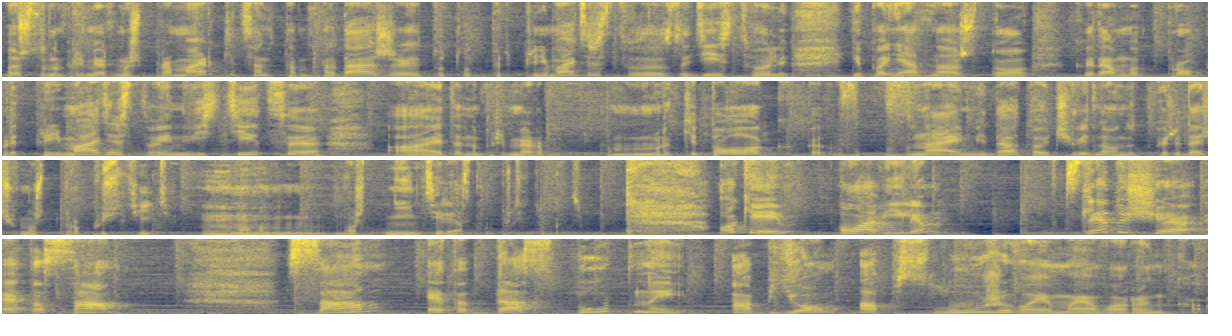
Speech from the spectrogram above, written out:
Потому что, например, мы же про маркетинг, там, продажи, тут вот предпринимательство задействовали. И понятно, что когда мы про предпринимательство, инвестиции, а это, например, маркетолог в, в найме, да, то, очевидно, он эту передачу может пропустить. Mm-hmm. Она может неинтересно приступать. Окей, уловили. Следующее – это сам. Сам – это доступный объем обслуживаемого рынка.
